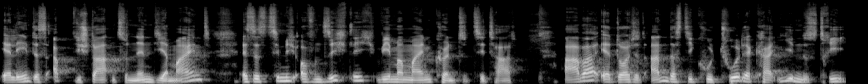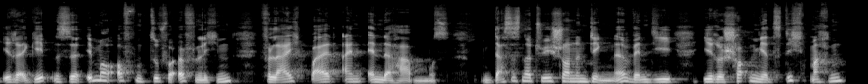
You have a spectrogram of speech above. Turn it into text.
Er lehnt es ab, die Staaten zu nennen, die er meint. Es ist ziemlich offensichtlich, wie man meinen könnte, Zitat. Aber er deutet an, dass die Kultur der KI-Industrie ihre Ergebnisse immer offen zu veröffentlichen vielleicht bald ein Ende haben muss. Das ist natürlich schon ein Ding, ne? Wenn die ihre Shoppen jetzt dicht machen,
